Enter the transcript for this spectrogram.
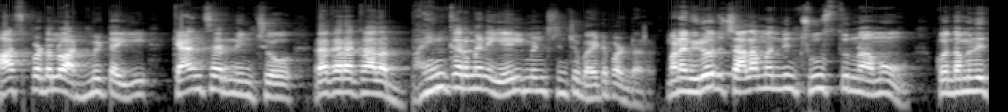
హాస్పిటల్లో అడ్మిట్ అయ్యి క్యాన్సర్ నుంచో రకరకాల భయంకరమైన ఎయిల్మెంట్స్ నుంచో బయటపడ్డారు. మనం ఈరోజు చాలామందిని చూస్తున్నాము. కొంతమంది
